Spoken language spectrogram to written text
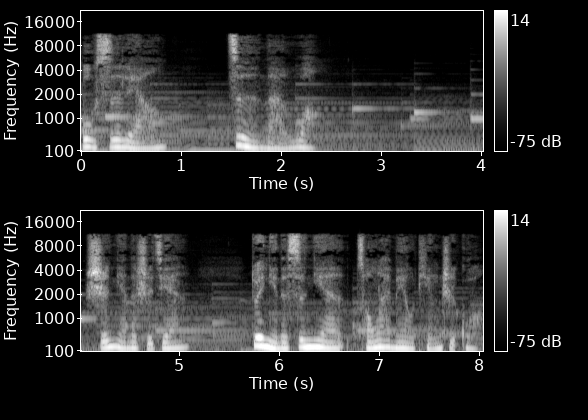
不思量，自难忘。”十年的时间，对你的思念从来没有停止过。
